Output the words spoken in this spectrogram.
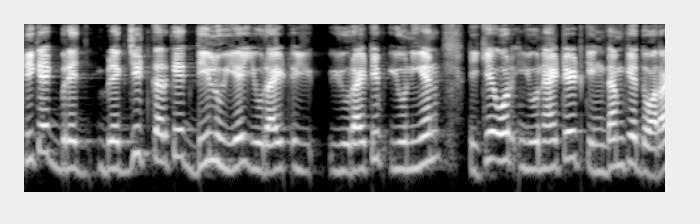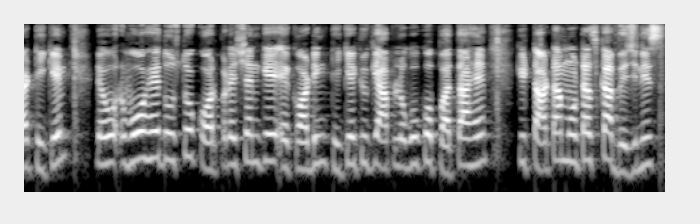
ठीक है, एक ब्रेग्जिट करके एक डील हुई है, यूराइट, यूराइटिव यूनियन, ठीक है, और यूनाइटेड किंगडम के द्वारा, ठीक है तो वो है दोस्तों कॉरपोरेशन के अकॉर्डिंग, ठीक है, क्योंकि आप लोगों को पता है कि टाटा मोटर्स का बिज़नेस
